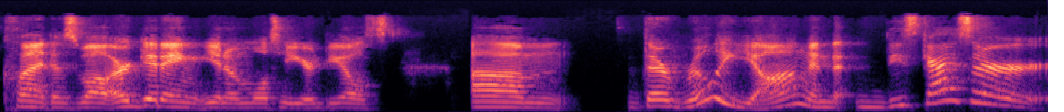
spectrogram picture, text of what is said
Clint as well are getting, you know, multi-year deals. Um, they're really young and these guys are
